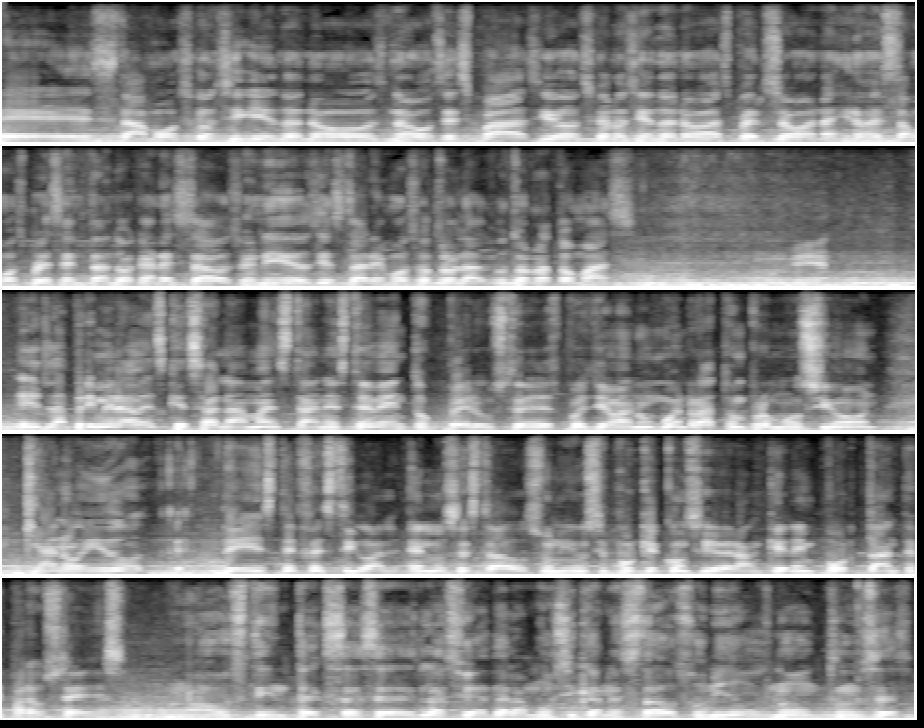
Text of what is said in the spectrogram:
Eh, estamos consiguiendo nuevos, espacios, conociendo nuevas personas y nos estamos presentando acá en Estados Unidos y estaremos otro, otro rato más. Muy bien. Es la primera vez que Salama está en este evento, pero ustedes pues llevan un buen rato en promoción. ¿Qué han oído de este festival en los Estados Unidos y por qué consideran que era importante para ustedes? Austin, Texas es la ciudad de la música en Estados Unidos, ¿no? Entonces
